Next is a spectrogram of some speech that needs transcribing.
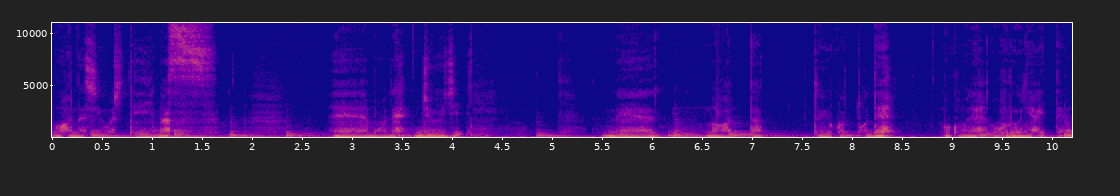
お話をしています。えー、もうね10時ね回ったということで僕もねお風呂に入って明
